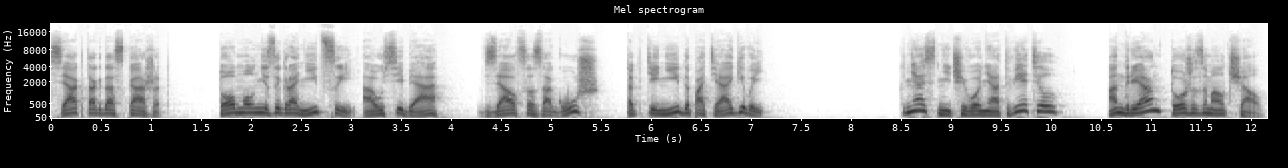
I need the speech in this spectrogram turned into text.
всяк тогда скажет. То, мол, не за границей, а у себя. Взялся за гуш, так тяни да потягивай. Князь ничего не ответил, Андриан тоже замолчал.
